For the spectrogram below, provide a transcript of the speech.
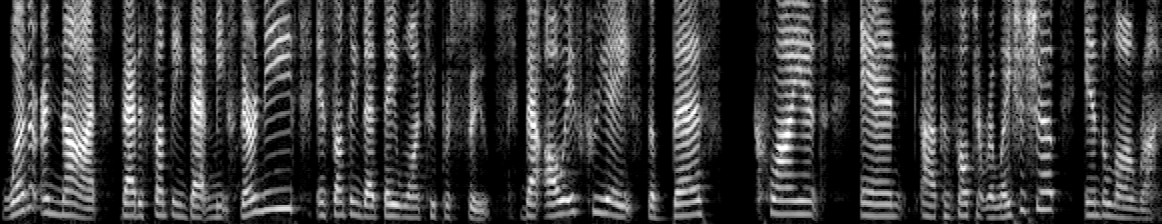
whether or not that is something that meets their need and something that they want to pursue. That always creates the best client and uh, consultant relationship in the long run.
